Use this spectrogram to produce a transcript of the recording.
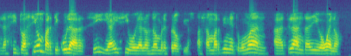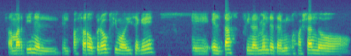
la situación particular? ¿sí? Y ahí sí voy a los nombres propios. A San Martín de Tucumán, a Atlanta, digo, bueno, San Martín el, pasado próximo dice que eh, el TAS finalmente terminó fallando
